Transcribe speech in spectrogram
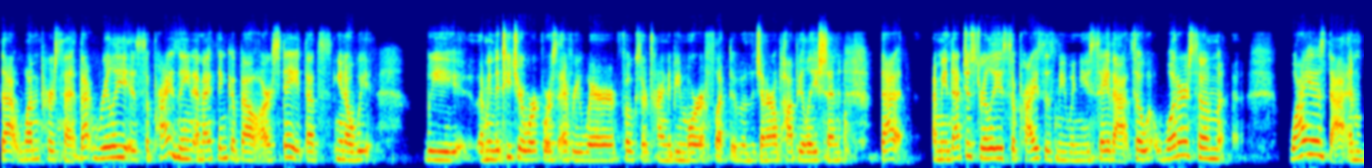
that 1% that really is surprising. And i think about our state that's you know we we i mean the teacher workforce everywhere folks are trying to be more reflective of the general population. That i mean that just really surprises me when you say that. So what are some why is that? And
